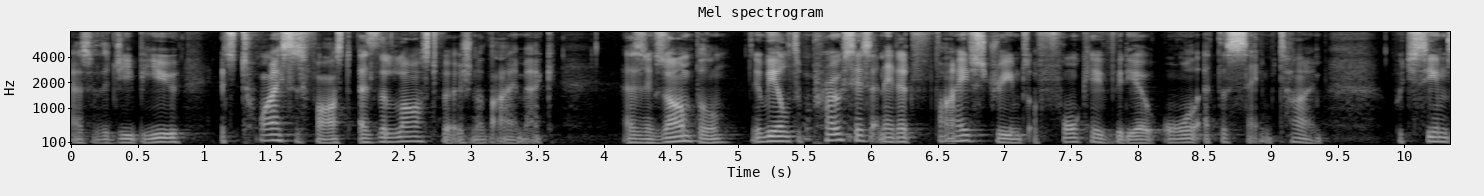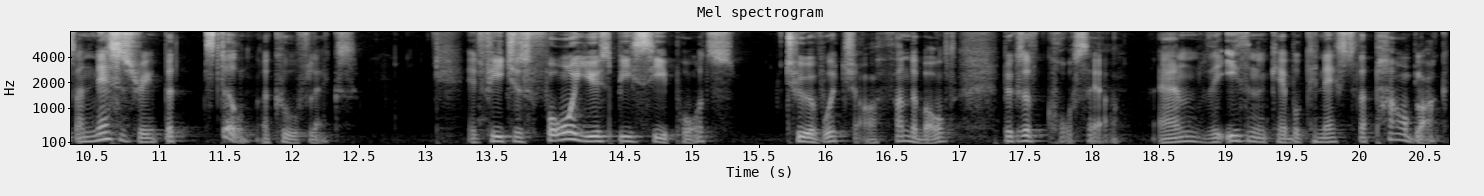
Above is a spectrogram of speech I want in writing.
As for the GPU, it's twice as fast as the last version of the iMac. As an example, you'll be able to process and edit five streams of 4K video all at the same time, which seems unnecessary but still a cool flex. It features four USB C ports, two of which are Thunderbolt, because of course they are, and the Ethernet cable connects to the power block,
